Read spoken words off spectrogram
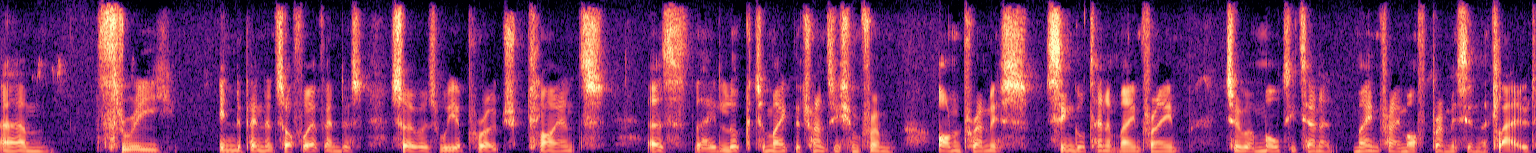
Um, three independent software vendors. So as we approach clients as they look to make the transition from on-premise single tenant mainframe to a multi-tenant mainframe off-premise in the cloud,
